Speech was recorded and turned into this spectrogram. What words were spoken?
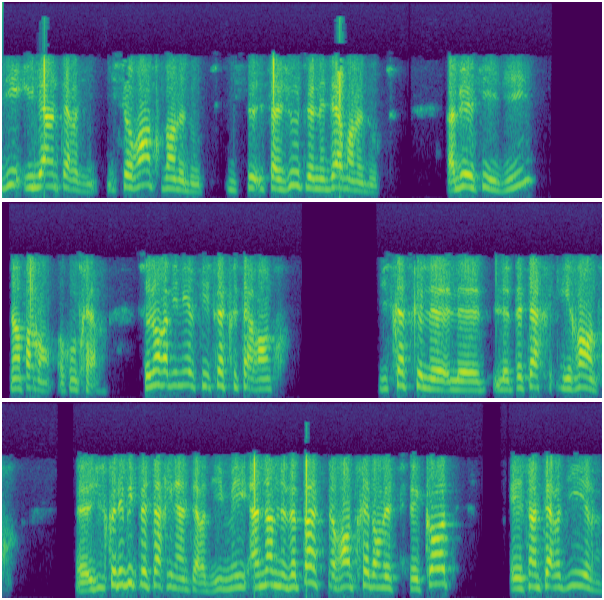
dit, il est interdit. Il se rentre dans le doute. Il s'ajoute le neder dans le doute. Rabbi aussi, il dit, non, pardon, au contraire. Selon Rabbi Meir, c'est ce que ça rentre. jusqu'à ce que le, le, le Pessah y rentre. Euh, jusqu'au début de Pessah, il est interdit, mais un homme ne veut pas se rentrer dans les spécotes et s'interdire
